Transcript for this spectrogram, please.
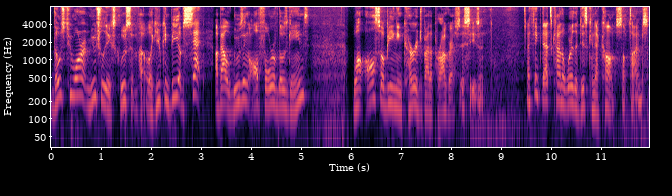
those two aren't mutually exclusive though. Like you can be upset about losing all four of those games while also being encouraged by the progress this season. I think that's kind of where the disconnect comes sometimes.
